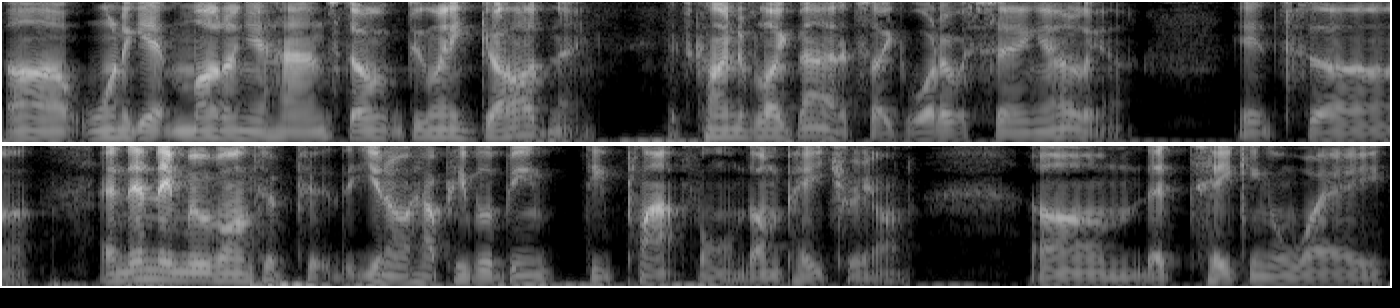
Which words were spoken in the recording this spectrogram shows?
uh, want to get mud on your hands, don't do any gardening. It's kind of like that. It's like what I was saying earlier. It's uh, and then they move on to you know how people are being deplatformed on Patreon. Um, they're taking away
